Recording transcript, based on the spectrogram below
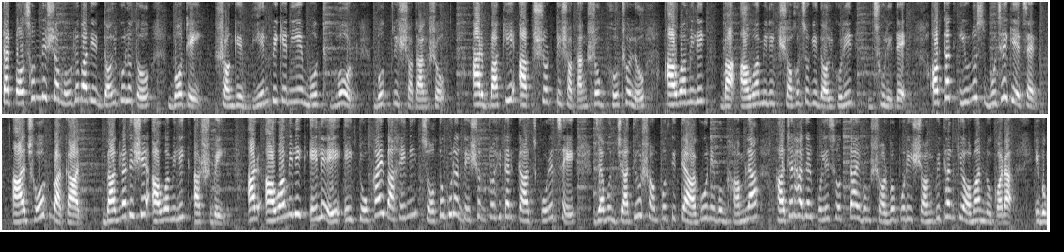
তার পছন্দের সব মৌলবাদী দলগুলো তো বটেই। সঙ্গে বিএনপিকে নিয়ে মোট ভোট বত্রিশ শতাংশ। আর বাকি আটষট্টি শতাংশ ভোট হলো আওয়ামী লীগ বা আওয়ামী লীগ সহযোগী দলগুলির ঝুলিতে। অর্থাৎ ইউনুস বুঝে গিয়েছেন, আজ হোক বা কাল, বাংলাদেশে আওয়ামী লীগ আসবেই। আর আওয়ামী লীগ এলে এই টোকাই বাহিনী যতগুলো দেশদ্রোহিতার কাজ করেছে, যেমন জাতীয় সম্পত্তিতে আগুন এবং হামলা, হাজার হাজার পুলিশ হত্যা এবং সর্বোপরি সংবিধানকে অমান্য করা এবং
